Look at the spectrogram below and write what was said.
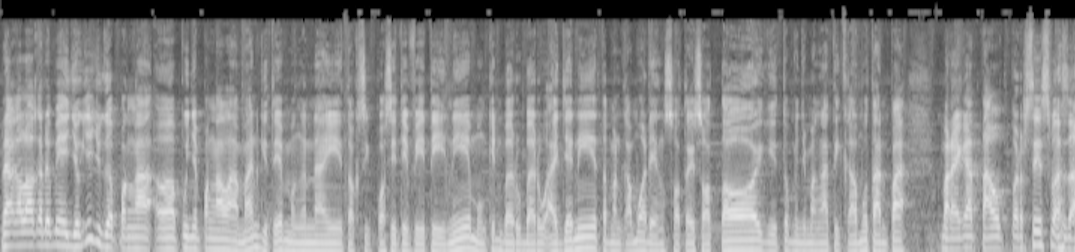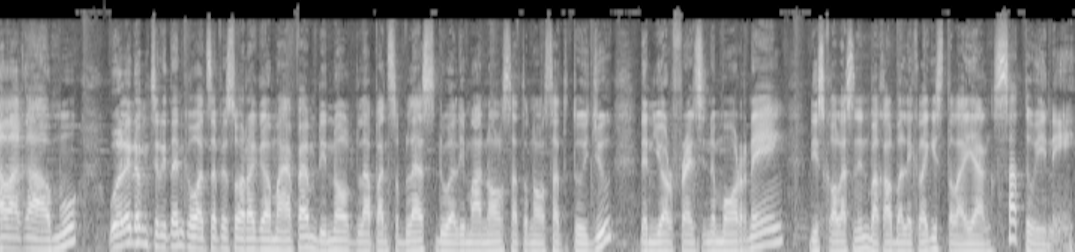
Nah, kalau Akademia Jogja juga penga- eh, punya pengalaman gitu ya mengenai toxic positivity ini, mungkin baru-baru aja nih teman kamu ada yang sotoy-sotoy gitu menyemangati kamu tanpa mereka tahu persis masalah kamu. Boleh dong ceritain ke WhatsApp Suara Gama FM di 0811 250 1017 dan Your Friends in the Morning di Sekolah Senin bakal balik lagi setelah yang satu ini.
